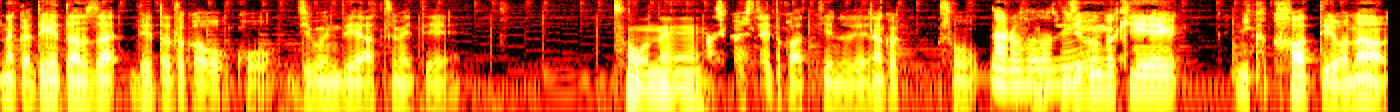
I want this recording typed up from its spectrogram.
なんかデータのざデータとかをこう自分で集めてそうね。可視化したりとかっていうのでなんかそうなるほどね自分が経営に関わっているような、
